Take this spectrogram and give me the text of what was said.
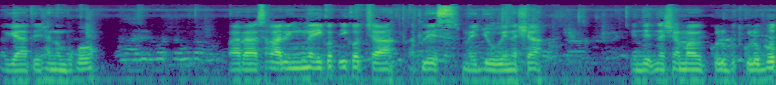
Lagyan natin siya ng buko. Para sakaling naikot-ikot siya, at least may dewy na siya. Hindi na siya magkulubot-kulubot.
